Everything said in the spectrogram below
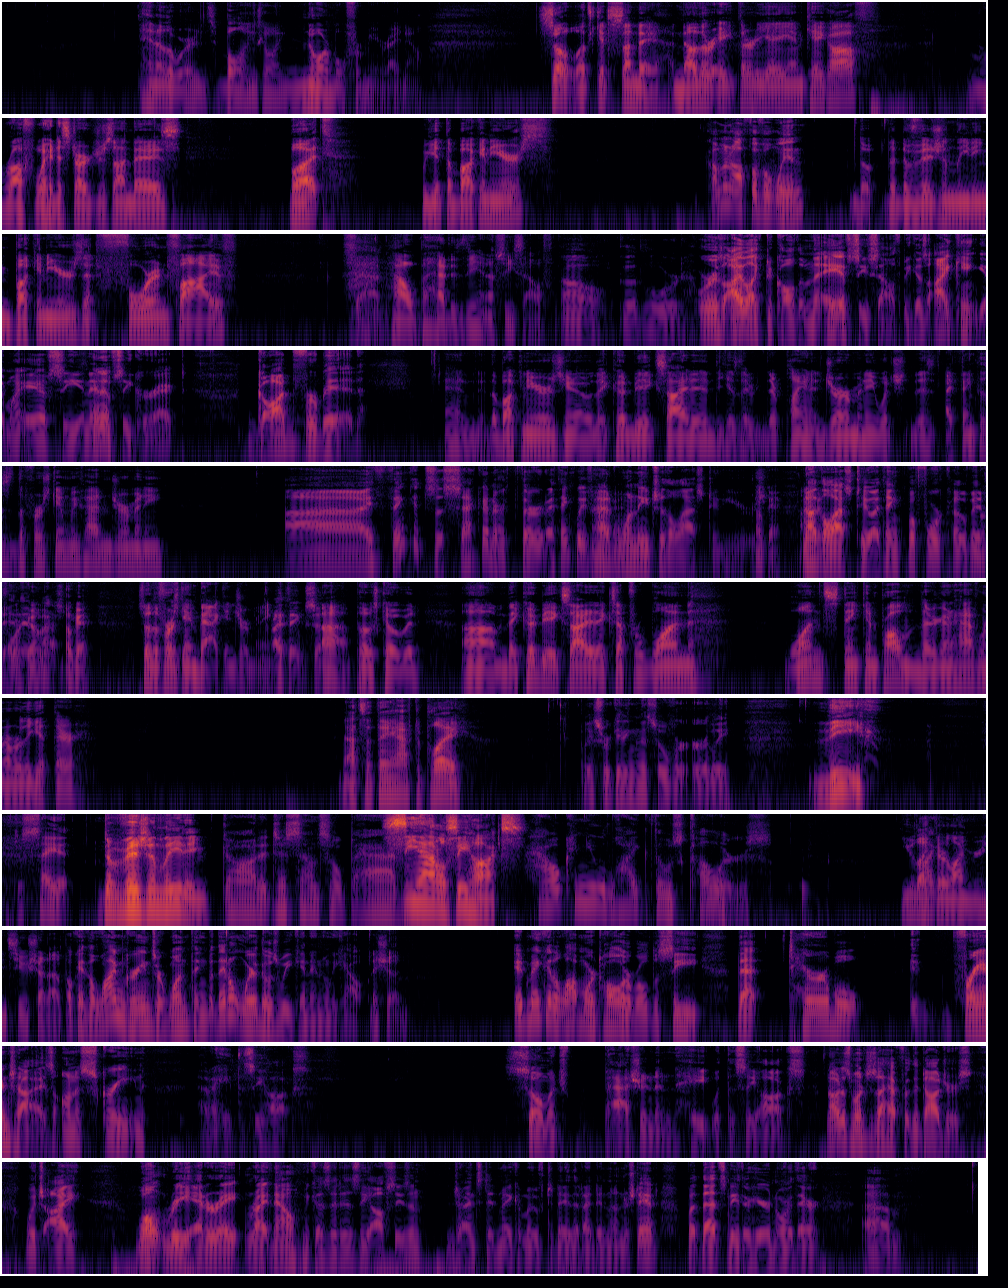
In other words, bowling's going normal for me right now. So let's get to Sunday. Another 8:30 a.m. kickoff. Rough way to start your Sundays, but we get the Buccaneers, Coming off of a win. the the division leading Buccaneers at four and five. Sad. How bad is the NFC South? Oh, good lord. Or as I like to call them, the AFC South, because I can't get my AFC and NFC correct. God forbid. And the Buccaneers, you know, they could be excited because they they're playing in Germany, which is I think this is the first game we've had in Germany. I think it's the second or third. I think we've had one each of the last two years. Okay, Not the last two. I think before COVID before and then COVID. last. Okay, so the first game back in Germany, I think so. uh, post COVID. Um, they could be excited, except for one, one stinking problem they're gonna have whenever they get there. That's that they have to play At least we're getting this over early. the Just say it. division leading God, it just sounds so bad. Seattle Seahawks. How can you like those colors? You like, Like- their lime greens too? Shut up. Okay, the lime greens are one thing, but they don't wear those week in and week out. They should. It'd make it a lot more tolerable to see that terrible eh, franchise on a screen. And I hate the Seahawks. So much passion and hate with the Seahawks. Not as much as I have for the Dodgers, which I won't reiterate right now because it is the offseason. The Giants did make a move today that I didn't understand, but that's neither here nor there. Um,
